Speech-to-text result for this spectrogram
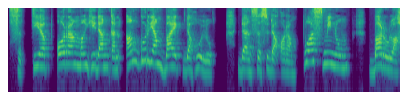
"Setiap orang menghidangkan anggur yang baik dahulu, dan sesudah orang puas minum, barulah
